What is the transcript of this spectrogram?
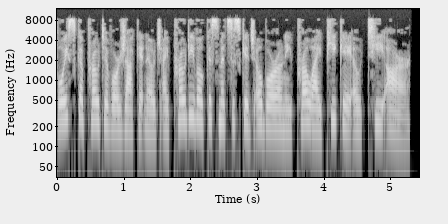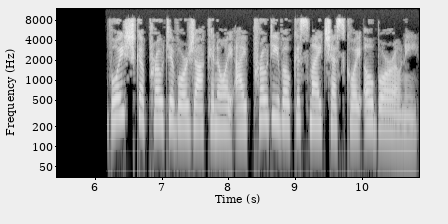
Voiska Protivorzhakotnoj i Protivokosmitskij Oborony pro IPKOTR. Voishka Protivorzhakanoi i Protivokosmycheskoi Oborony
